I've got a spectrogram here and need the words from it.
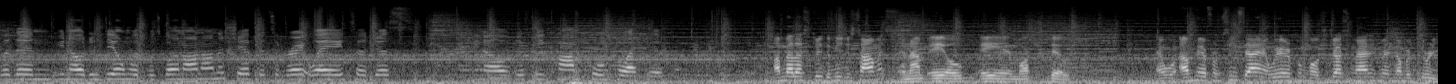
within, you know, just dealing with what's going on on the ship. It's a great way to just, you know, just be calm, cool, and collective. I'm LS3 Demetrius Thomas, And I'm AOAN Marcus Taylor, and we're- I'm here from CSADD, and we're here to promote stress management number three.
